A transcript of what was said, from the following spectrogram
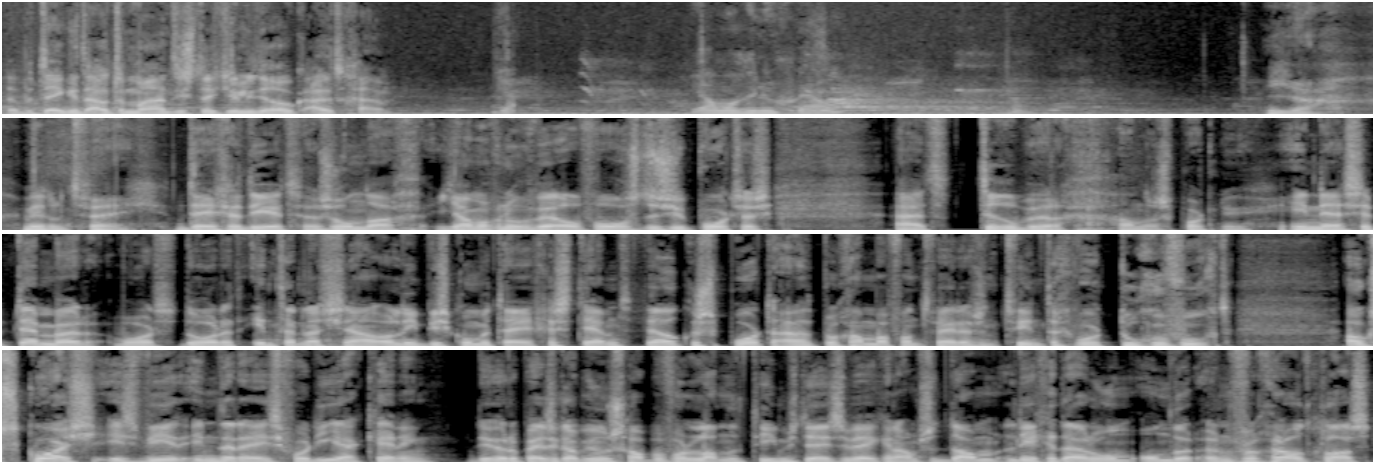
Dat betekent automatisch dat jullie er ook uitgaan? Ja, jammer genoeg wel. Ja, Willem II degradeert zondag. Jammer genoeg wel volgens de supporters uit Tilburg. Andere sport nu. In eh, september wordt door het Internationaal Olympisch Comité gestemd... welke sport aan het programma van 2020 wordt toegevoegd. Ook squash is weer in de race voor die erkenning. De Europese kampioenschappen voor landenteams deze week in Amsterdam... liggen daarom onder een vergrootglas.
